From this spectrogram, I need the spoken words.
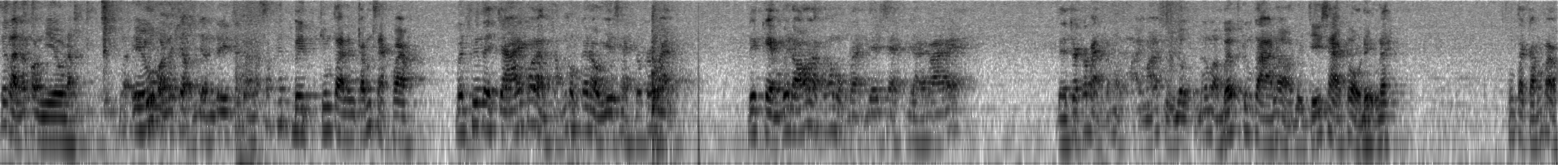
Tức là nó còn nhiều nè. Nó yếu và nó chậm dần đi tức là nó sắp hết pin. Chúng ta nên cắm sạc vào. Bên phía tay trái có làm sẵn một cái đầu dây sạc cho các bạn. Đi kèm với đó là có một đoạn dây sạc dài 3 mét để cho các bạn có thể thoải mái sử dụng nếu mà bếp chúng ta nó ở vị trí xa cái ổ điện đây. Chúng ta cắm vào.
